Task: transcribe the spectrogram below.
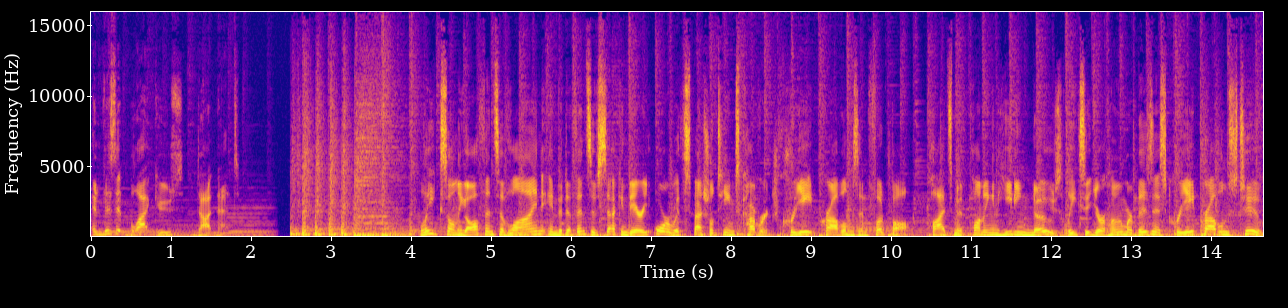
and visit blackgoose.net. Leaks on the offensive line, in the defensive secondary, or with special teams coverage create problems in football. Clyde Smith Plumbing and Heating knows leaks at your home or business create problems too,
